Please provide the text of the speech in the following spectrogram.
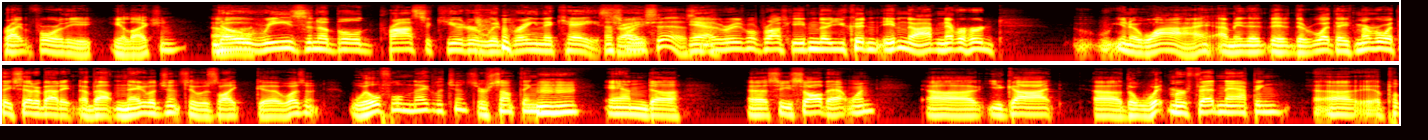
right before the election. No Uh, reasonable prosecutor would bring the case. that's right? what he says. Yeah. No reasonable prosecutor, even though you couldn't, even though I've never heard, you know, why. I mean, the, the, the, what they remember what they said about it about negligence. It was like uh, wasn't willful negligence or something. Mm-hmm. And uh, uh, so you saw that one. Uh, you got uh, the Whitmer Fednapping uh, p-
